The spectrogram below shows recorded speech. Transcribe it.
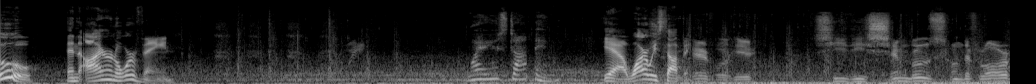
Ooh, an iron ore vein. Why are you stopping? Yeah, why are we stopping? Careful here. See these symbols on the floor?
